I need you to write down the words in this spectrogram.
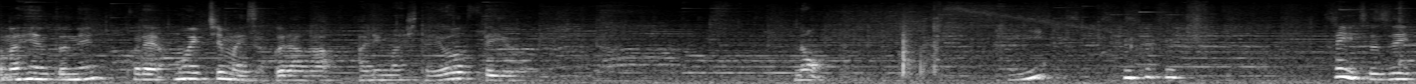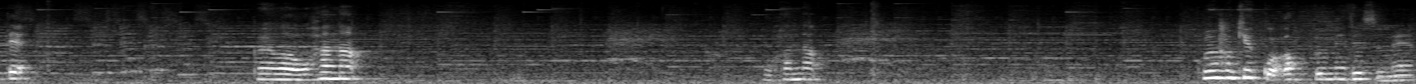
この辺とねこれもう一枚桜がありましたよっていう。の。はい。はい続いて。これはお花。お花。これも結構アップ目ですね。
